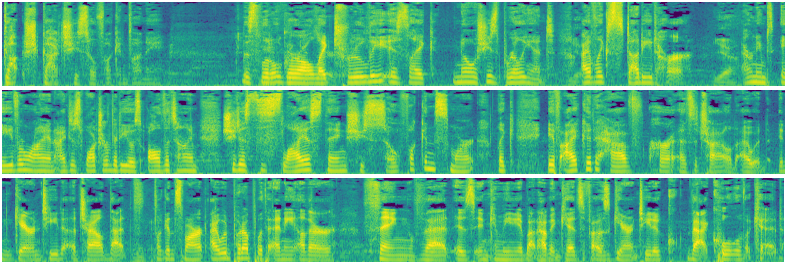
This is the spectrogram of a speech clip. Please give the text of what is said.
gosh, God, she's so fucking funny. This little girl, like, truly is like, no, she's brilliant. Yeah. I've like studied her. Yeah. Her name's Ava Ryan. I just watch her videos all the time. She does the slyest thing. She's so fucking smart. Like, if I could have her as a child, I would, and guaranteed a child that fucking smart, I would put up with any other thing that is inconvenient about having kids if I was guaranteed a, that cool of a kid.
